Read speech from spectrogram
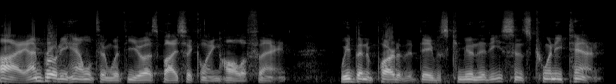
Hi, I'm Brody Hamilton with the U.S. Bicycling Hall of Fame. We've been a part of the Davis community since 2010.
